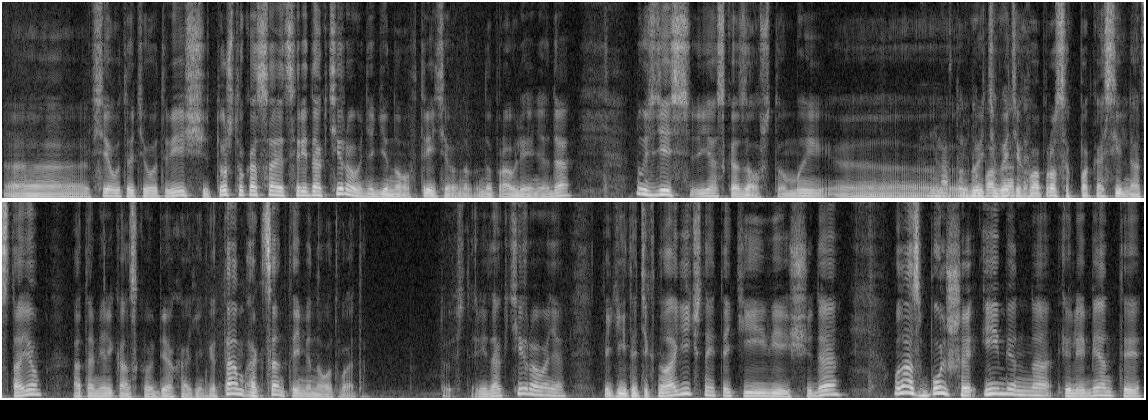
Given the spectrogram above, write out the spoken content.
э, все вот эти вот вещи, то, что касается редактирования геномов, третьего направления, да, Ну, здесь я сказал, что мы э, в, эти, в этих вопросах пока сильно отстаем от американского биохакинга. Там акцент именно вот в этом. То есть редактирование, какие-то технологичные такие вещи, да. У нас больше именно элементы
